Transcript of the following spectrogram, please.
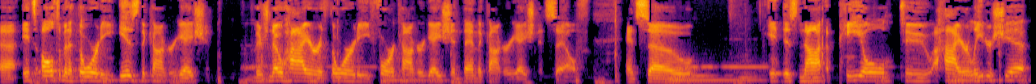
uh, its ultimate authority is the congregation. There's no higher authority for a congregation than the congregation itself. And so it does not appeal to a higher leadership.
